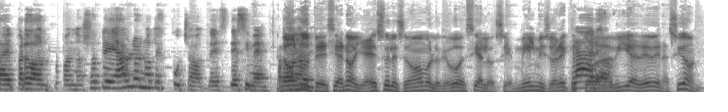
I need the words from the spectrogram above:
Ay, perdón, cuando yo te hablo no te escucho, de- decime. No, no, te decía, no, y a eso le sumamos lo que vos decías, los 100 mil millones que Claro. todavía debe Nación.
